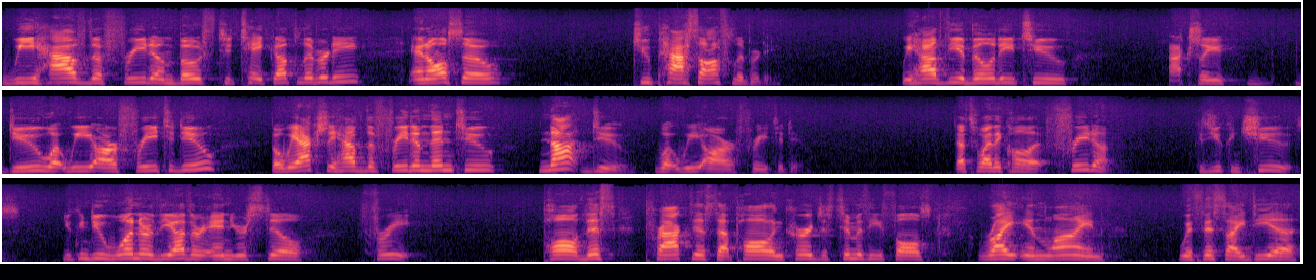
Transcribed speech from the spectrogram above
we have the freedom both to take up liberty and also to pass off liberty. We have the ability to actually do what we are free to do, but we actually have the freedom then to not do what we are free to do. That's why they call it freedom, because you can choose. You can do one or the other, and you're still free. Paul, this practice that Paul encourages Timothy falls right in line with this idea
